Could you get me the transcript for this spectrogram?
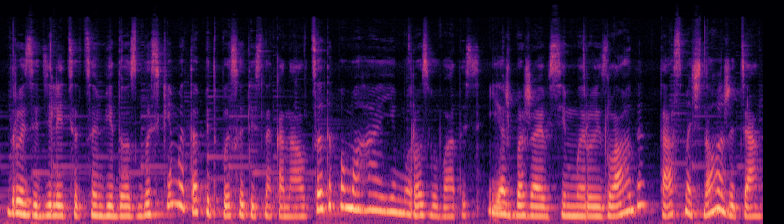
Друзі, діліться цим відео з близькими та підписуйтесь на канал, це допомагає йому розвиватись. Я ж бажаю всім миру і злагоди та смачного життя!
